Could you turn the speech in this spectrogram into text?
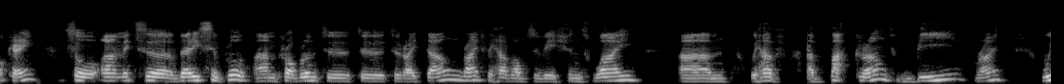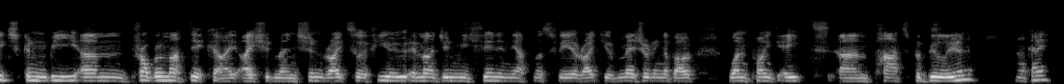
Okay, so um, it's a very simple um, problem to, to, to write down, right? We have observations Y, um, we have a background B, right? Which can be um, problematic, I, I, should mention, right? So if you imagine methane in the atmosphere, right, you're measuring about 1.8 um, parts per billion, okay?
